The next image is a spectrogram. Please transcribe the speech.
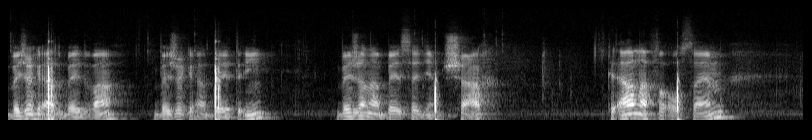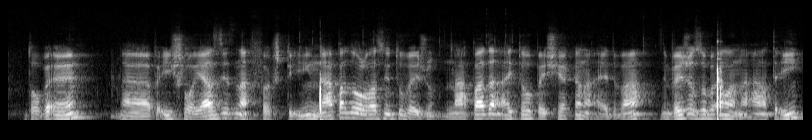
Veža krát B2, veža krát B3, veža na B7 šach, král na F8, dobre, išlo jazdec na F4, napadol vlastne tú väžu, napada aj toho pešiaka na E2, väža zobrala na A3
